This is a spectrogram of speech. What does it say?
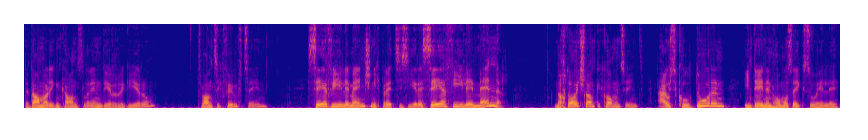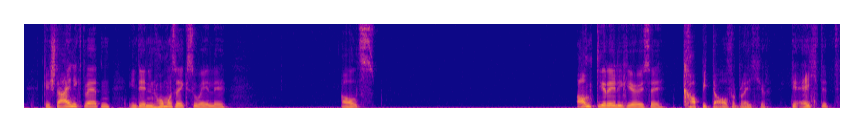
der damaligen Kanzlerin und ihrer Regierung 2015 sehr viele Menschen, ich präzisiere, sehr viele Männer nach Deutschland gekommen sind, aus Kulturen, in denen Homosexuelle gesteinigt werden, in denen Homosexuelle als antireligiöse Kapitalverbrecher geächtet,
